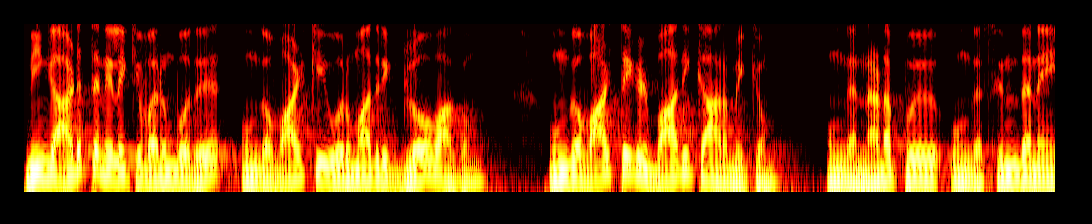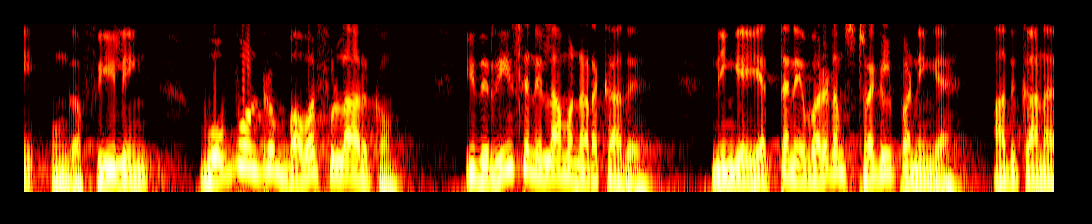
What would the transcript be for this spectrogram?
நீங்கள் அடுத்த நிலைக்கு வரும்போது உங்கள் வாழ்க்கை ஒரு மாதிரி க்ளோவாகும் உங்கள் வாழ்த்தைகள் பாதிக்க ஆரம்பிக்கும். உங்கள் நடப்பு உங்கள் சிந்தனை உங்கள் ஃபீலிங் ஒவ்வொன்றும் பவர்ஃபுல்லாக இருக்கும். இது ரீசன் இல்லாமல் நடக்காது. நீங்கள் எத்தனை வருடம் ஸ்ட்ரகிள் பண்ணீங்க? அதுக்கான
